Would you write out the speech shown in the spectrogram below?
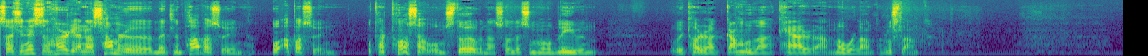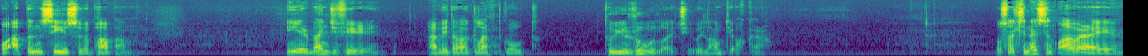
Salsjanissen hørte en samre mellom papasøyen og appasøyen, og tar tåsa om støvene, så det som hun har blivet, og i tørre gamla, kæra, Mårland, Russland. Og appen sier så ved papan, Jeg er venge for, jeg vet at jeg har glemt god, tog jeg rolig ikke i landet i okkara. Og Salsjanissen avvarer jeg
